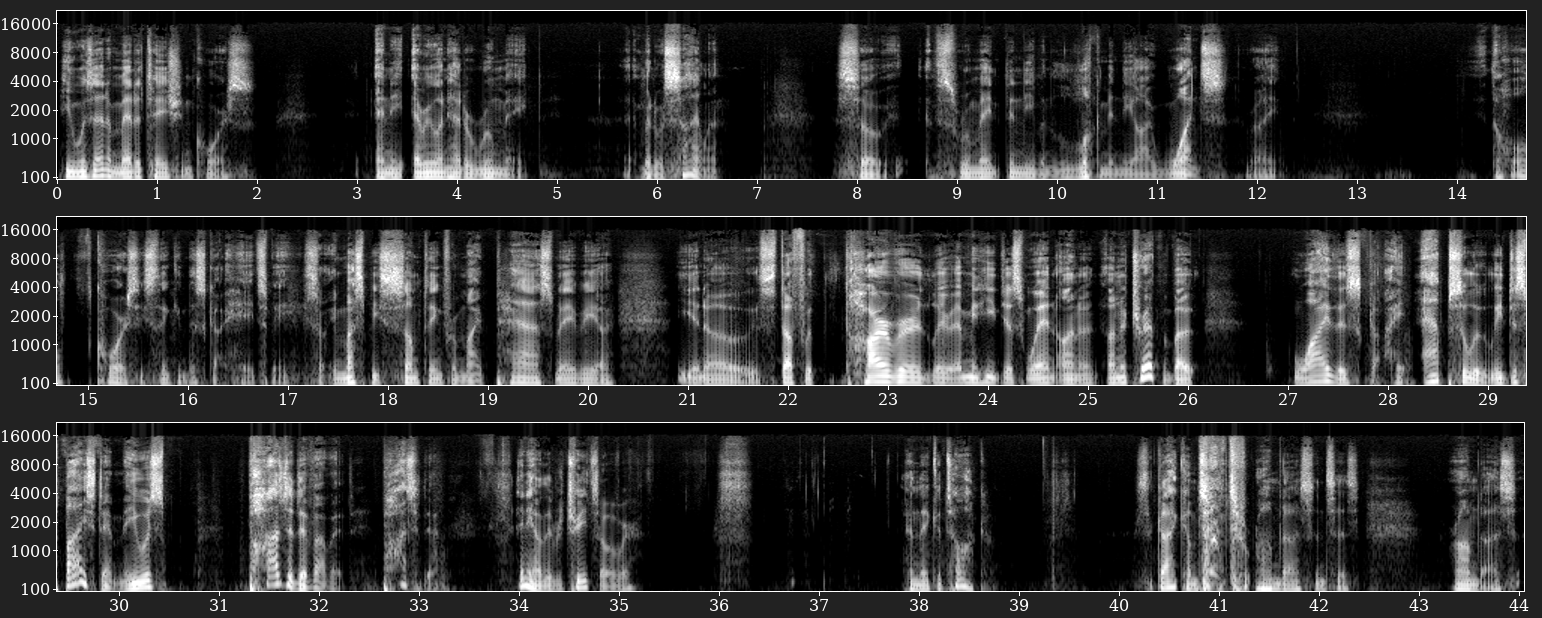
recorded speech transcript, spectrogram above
He was at a meditation course, and he, everyone had a roommate, but it was silent. So this roommate didn't even look him in the eye once, right? The whole course, he's thinking, this guy hates me. So it must be something from my past, maybe. Uh, you know, stuff with Harvard. I mean, he just went on a on a trip about why this guy absolutely despised him. He was positive of it. Positive. Anyhow, the retreat's over. And they could talk. So the guy comes up to Ram Dass and says, Ram Dass,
